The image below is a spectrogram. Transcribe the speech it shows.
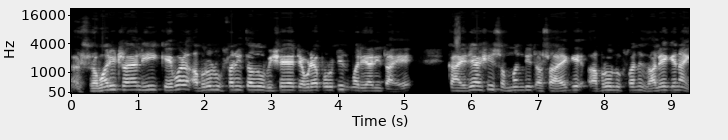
समरी ट्रायल ही केवळ अब्रू नुकसानीचा जो विषय आहे तेवढ्यापुरतीच मर्यादित आहे. कायद्याशी संबंधित असा आहे की अब्रू नुकसानी झाले की नाही.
